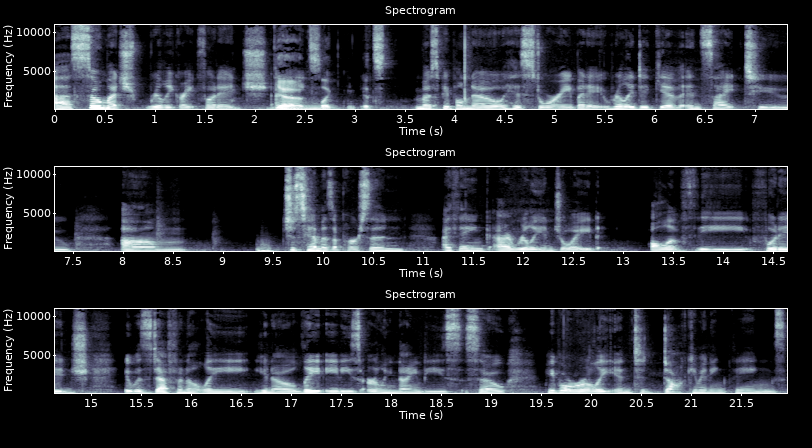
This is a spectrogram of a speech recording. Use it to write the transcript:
uh, so much really great footage. I Yeah, mean, it's like it's most people know his story, but it really did give insight to um, just him as a person. I think I really enjoyed all of the footage. It was definitely, you know, late 80s, early 90s. So people were really into documenting things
